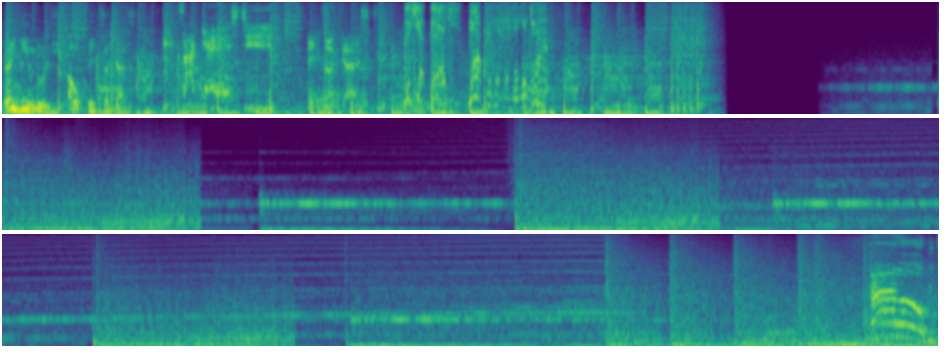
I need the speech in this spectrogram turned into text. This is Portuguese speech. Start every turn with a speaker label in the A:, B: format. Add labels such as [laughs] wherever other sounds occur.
A: Bem-vindos ao PizzaCast.
B: PizzaCast!
A: PizzaCast.
C: Hello,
